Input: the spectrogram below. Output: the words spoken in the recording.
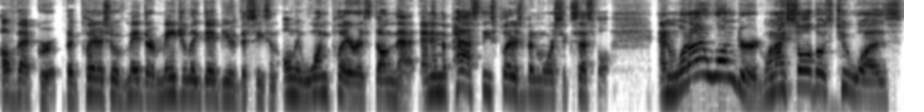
of that group. The players who have made their major league debut this season, only one player has done that. And in the past, these players have been more successful. And what I wondered when I saw those two was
